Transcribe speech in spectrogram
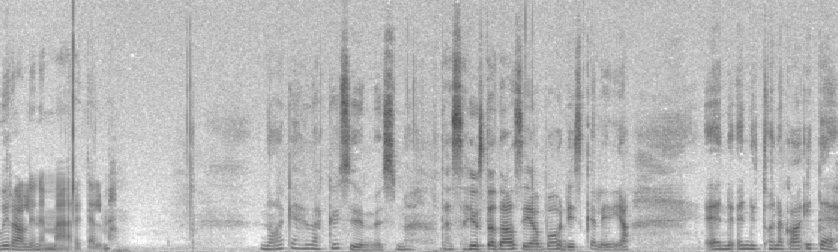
virallinen määritelmä? No oikein hyvä kysymys. Mä tässä just tätä asiaa pohdiskelin ja en, en nyt ainakaan itse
